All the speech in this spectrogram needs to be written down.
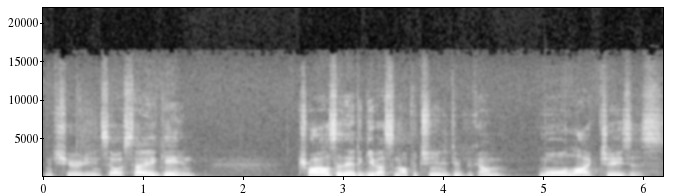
maturity. And so I say again, trials are there to give us an opportunity to become more like Jesus.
